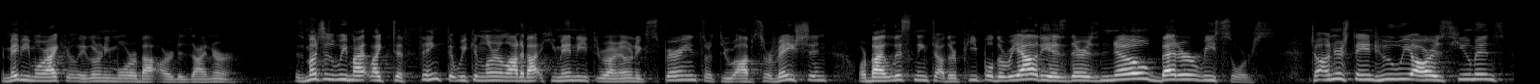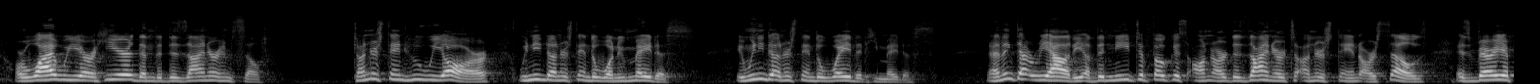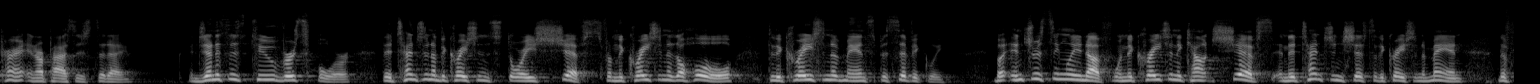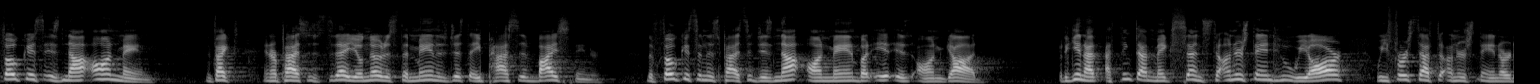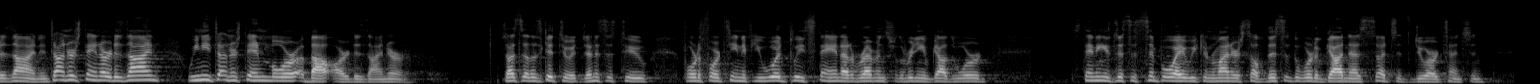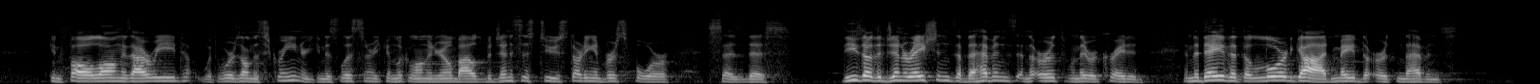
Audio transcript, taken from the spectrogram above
And maybe more accurately, learning more about our designer. As much as we might like to think that we can learn a lot about humanity through our own experience or through observation or by listening to other people, the reality is there is no better resource to understand who we are as humans or why we are here than the designer himself. To understand who we are, we need to understand the one who made us, and we need to understand the way that he made us. And I think that reality of the need to focus on our designer to understand ourselves is very apparent in our passage today. In Genesis 2, verse 4, the attention of the creation story shifts from the creation as a whole to the creation of man specifically. But interestingly enough, when the creation account shifts and the attention shifts to the creation of man, the focus is not on man. In fact, in our passage today, you'll notice that man is just a passive bystander. The focus in this passage is not on man, but it is on God. But again, I, I, think that makes sense. To understand who we are, we first have to understand our design. And to understand our design, we need to understand more about our designer. So I said, let's get to it. Genesis 2, 4 to 14. If you would, please stand out of reverence for the reading of God's word. Standing is just a simple way we can remind ourselves this is the word of God, and as such, it's due our attention. You can follow along as I read with words on the screen, or you can just listen, or you can look along in your own Bibles. But Genesis 2, starting in verse 4, says this These are the generations of the heavens and the earth when they were created, in the day that the Lord God made the earth and the heavens,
